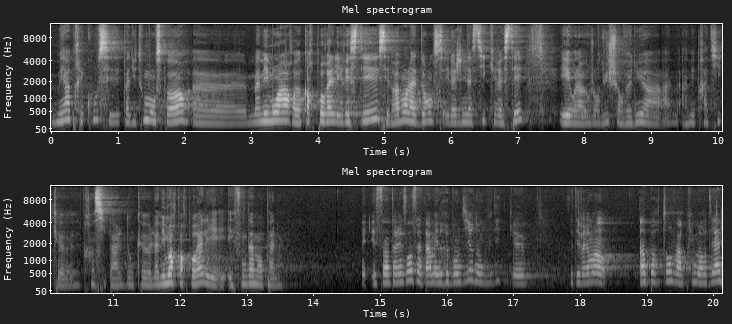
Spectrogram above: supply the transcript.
mais après coup, c'est pas du tout mon sport. Euh, ma mémoire corporelle est restée, c'est vraiment la danse et la gymnastique qui est restée. Et voilà, aujourd'hui, je suis revenue à, mes pratiques euh, principales. Donc la mémoire corporelle est, fondamentale. Et c'est intéressant, ça permet de rebondir. Donc vous dites que c'était vraiment important, voire primordial,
